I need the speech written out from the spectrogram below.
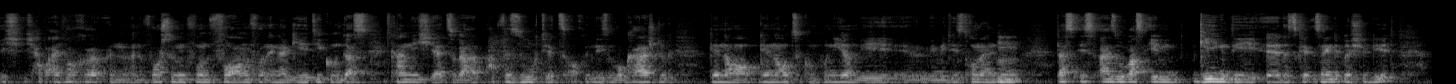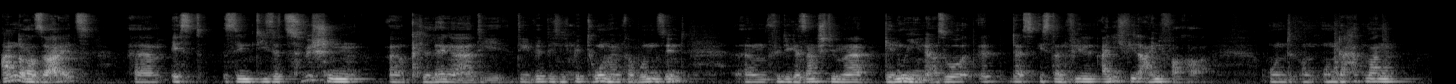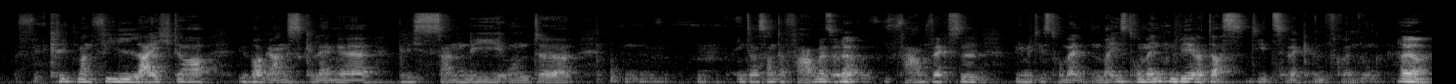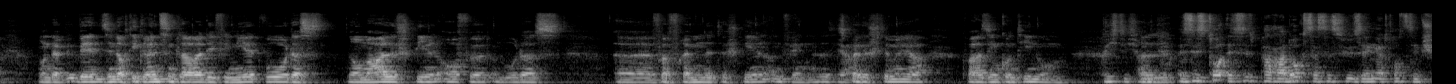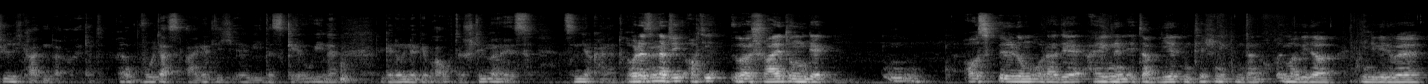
ich, ich habe einfach äh, eine, Vorstellung von Form, von Energetik und das kann ich jetzt oder habe versucht jetzt auch in diesem Vokalstück genau, genau zu komponieren wie, wie mit Instrumenten. Mhm. Das ist also was eben gegen die, äh, das Sängerische geht. Andererseits äh, ist, sind diese Zwischenklänge, die, die wirklich nicht mit Tonhöhen verbunden sind, ähm, für die Gesangsstimme genuin. Also das ist dann viel, eigentlich viel einfacher. Und, und, und da hat man kriegt man viel leichter Übergangsklänge, Glissandi und äh, interessanter Farbwechsel, ja. Farbwechsel wie mit Instrumenten. Bei Instrumenten wäre das die Zweckentfremdung. Ja, ja. Und da sind auch die Grenzen klarer definiert, wo das normale Spielen aufhört und wo das äh, verfremdete Spielen anfängt. Das ist ja. bei der Stimme ja quasi ein Kontinuum. Richtig. Also, es, ist, es ist paradox, dass es für Sänger trotzdem Schwierigkeiten bereitet obwohl das eigentlich irgendwie das genuine, der genuine Gebrauch der Stimme ist. Das sind ja keine Träume. Aber das sind natürlich auch die Überschreitungen der Ausbildung oder der eigenen etablierten Techniken dann auch immer wieder individuell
